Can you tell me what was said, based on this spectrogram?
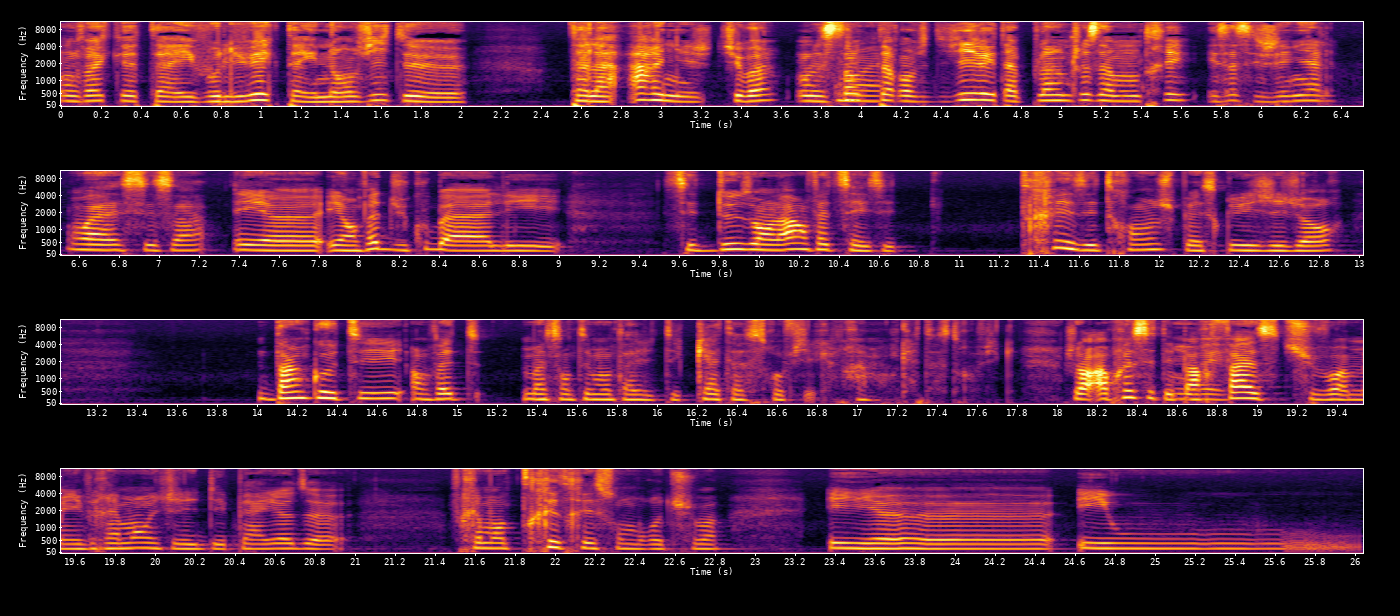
On voit que tu as évolué, que tu as une envie de. T'as la hargne, tu vois. On le sent que tu as envie de vivre et tu as plein de choses à montrer. Et ça, c'est génial. Ouais, c'est ça. Et, et, en fait, du coup, bah, les... ces deux ans-là, en fait, ça a été très étrange parce que j'ai genre d'un côté en fait ma santé mentale était catastrophique vraiment catastrophique. Genre après c'était par phase tu vois mais vraiment j'ai eu des périodes euh, vraiment très très sombres tu vois. Et euh, et où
